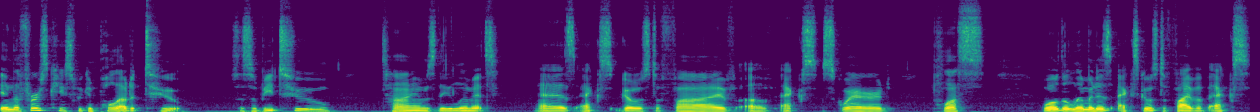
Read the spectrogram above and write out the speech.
in the first case we can pull out a 2. So this will be 2 times the limit as x goes to 5 of x squared plus, well, the limit as x goes to 5 of x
